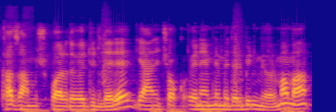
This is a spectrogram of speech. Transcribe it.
kazanmış bu arada ödülleri. Yani çok önemli midir bilmiyorum ama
